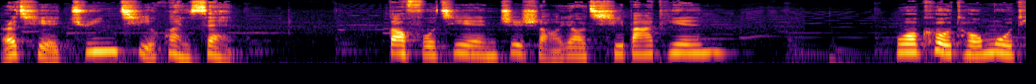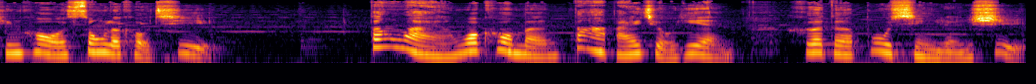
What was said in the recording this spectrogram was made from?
而且军纪涣散，到福建至少要七八天。倭寇头目听后松了口气。当晚，倭寇们大摆酒宴，喝得不省人事。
